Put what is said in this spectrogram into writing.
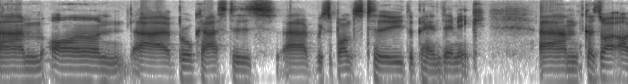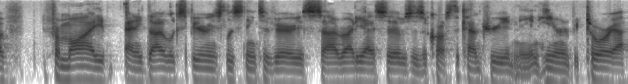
um, on uh, broadcasters' uh, response to the pandemic because um, I've from my anecdotal experience listening to various uh, radio services across the country and, and here in Victoria.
